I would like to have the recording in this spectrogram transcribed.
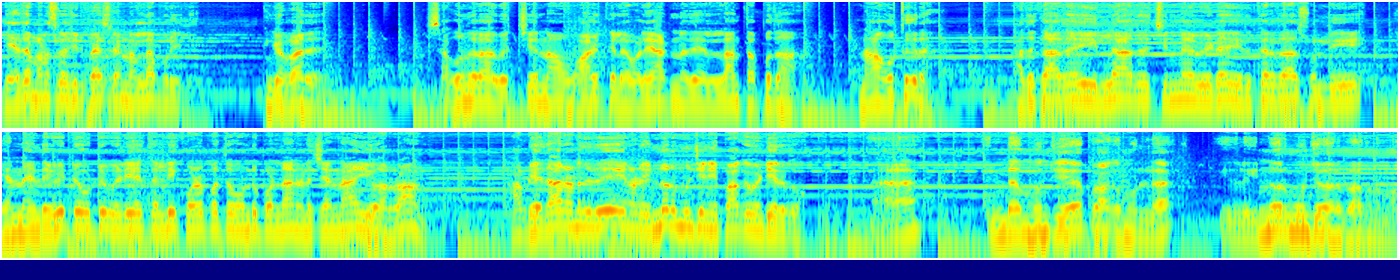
எதை மனசில் வச்சுட்டு பேசுகிறேன்னு நல்லா புரியுது. இங்கே பாரு. சகுந்தரா வச்சு நான் வாழ்க்கையில் விளையாடினது எல்லாம் தப்பு தான் நான் ஒத்துக்கிறேன். அதுக்காக இல்லாத சின்ன வீடை இருக்கிறதா சொல்லி என்னை இந்த வீட்டை விட்டு வெளியே தள்ளி குழப்பத்தை உண்டு பண்ணலான்னு நினச்சேன்னா யூ ஆர் ராங் அப்படி ஏதாவது நடந்தது. என்னோட இன்னொரு மூஞ்சி நீ பார்க்க வேண்டியிருக்கும். ஆ? இந்த மூஞ்சியே பார்க்க முடியல. இதில் இன்னொரு மூஞ்சி வேற பார்க்கணுமா?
